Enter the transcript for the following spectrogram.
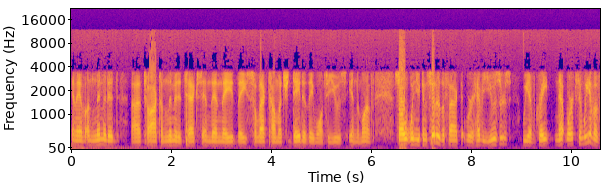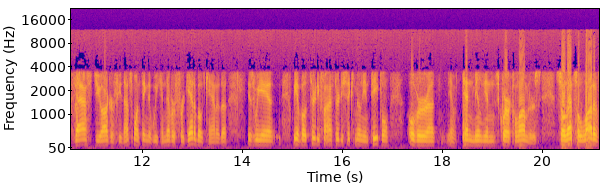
and they have unlimited uh, talk, unlimited text, and then they they select how much data they want to use in the month. So when you consider the fact that we're heavy users, we have great networks, and we have a vast geography. That's one thing that we can never forget about Canada, is we uh, we have about 35, 36 million people over uh, you know 10 million square kilometers. So that's a lot of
